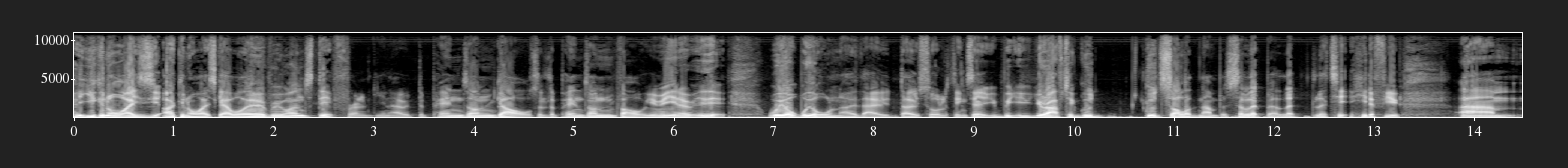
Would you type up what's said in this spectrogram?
you can always, I can always go. Well, everyone's different. You know, it depends on goals. It depends on volume. You know, it, we all, we all know those those sort of things. So you're after good good solid numbers. So let let let's hit, hit a few. Um,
